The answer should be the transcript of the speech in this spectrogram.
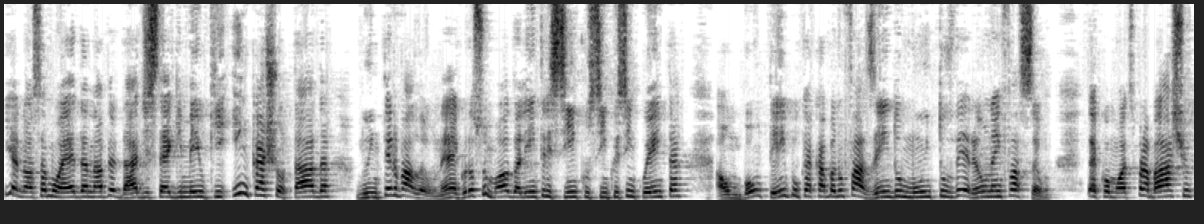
E a nossa moeda, na verdade, segue meio que encaixotada no intervalão, né? Grosso modo, ali entre 5 e 5,50 há um bom tempo que acaba não fazendo muito verão na inflação. Então é commodities para baixo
